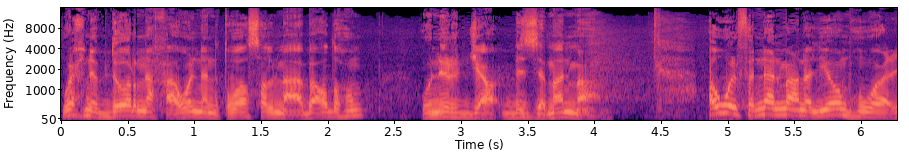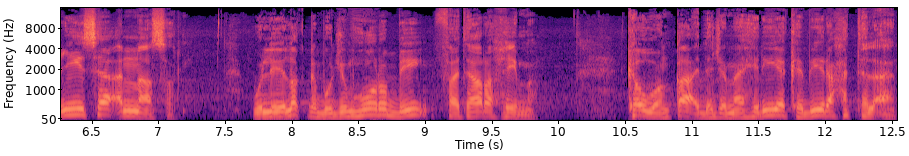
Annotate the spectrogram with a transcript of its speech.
وإحنا بدورنا حاولنا نتواصل مع بعضهم ونرجع بالزمان معهم. أول فنان معنا اليوم هو عيسى الناصر واللي يلقبوا جمهوره بفتى رحيمة كون قاعدة جماهيرية كبيرة حتى الآن.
